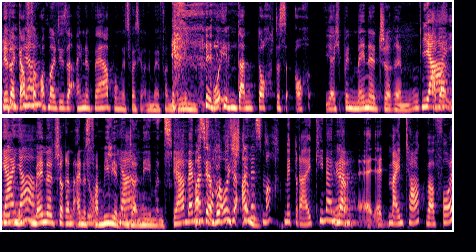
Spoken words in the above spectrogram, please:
Ja, da gab es ja. doch auch mal diese eine Werbung, jetzt weiß ich auch nicht mehr von wem, wo eben dann doch das auch ja, ich bin Managerin, ja, aber ja, eben ja. Managerin eines du, Familienunternehmens. Ja, wenn man zu Hause alles macht mit drei Kindern, dann äh, äh, mein Tag war voll.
